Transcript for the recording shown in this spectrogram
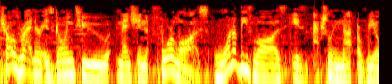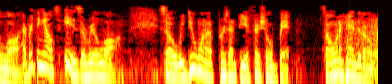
Charles Ratner is going to mention four laws. One of these laws is actually not a real law. Everything else is a real law. So we do want to present the official bit. So I want to hand it over.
